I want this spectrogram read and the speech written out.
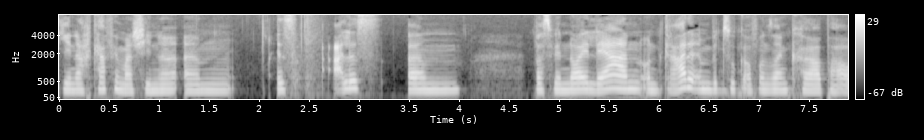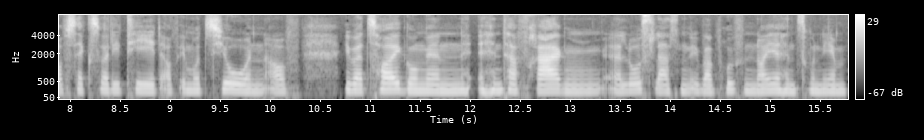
je nach Kaffeemaschine, ähm, ist alles, ähm, was wir neu lernen und gerade in Bezug auf unseren Körper, auf Sexualität, auf Emotionen, auf Überzeugungen hinterfragen, äh, loslassen, überprüfen, neue hinzunehmen.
